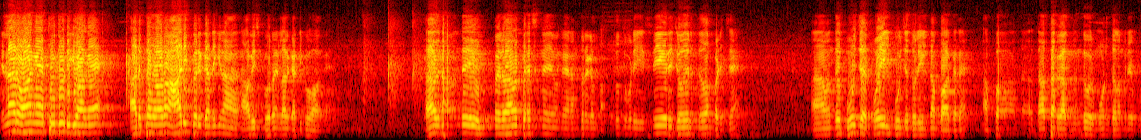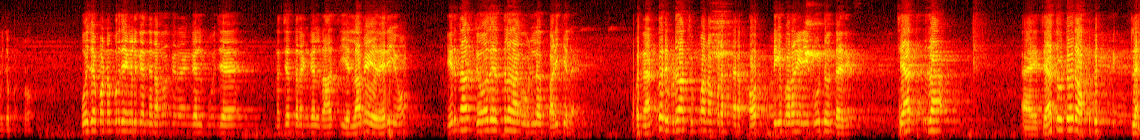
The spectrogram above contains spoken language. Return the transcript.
எல்லாரும் வாங்க தூத்துக்குடிக்கு வாங்க. அடுத்த வாரம் ஆடிப்பெருக்கு அன்னைக்கு நான் ஆபீஸ் போறேன் எல்லாரும் கண்டிப்பா வாங்க. அதாவது நான் வந்து இப்போ எல்லாரும் பேசின இவங்க நண்பர்கள் தான். தூத்துக்குடி ஸ்ரீஹரி ஜோதிடத்தை தான் படித்தேன் நான் வந்து பூஜை கோயில் பூஜை தொழில் தான் பார்க்குறேன். அப்பா தா- தாத்தா காலத்துலேருந்து ஒரு மூணு தலைமுறையை பூஜை பண்ணுறோம் பூஜை பண்ணும்போது எங்களுக்கு அந்த நவகிரகங்கள் பூஜை நட்சத்திரங்கள் ராசி எல்லாமே தெரியும். இருந்தாலும் ஜோதிடத்தில் நாங்கள் உள்ளே படிக்கலை. ஒரு நண்பர் இப்படிதான் சும்மா நம்ம அவர் படிக்க போகிறாங்க நீ கூட்டு வந்தாரு. சேர்த்து தான். சேர்த்து விட்டவர் அப்போ போயிட்டு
